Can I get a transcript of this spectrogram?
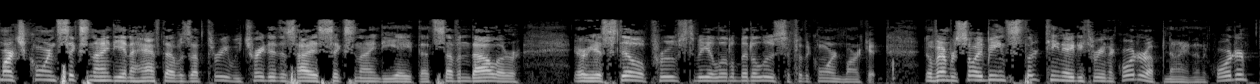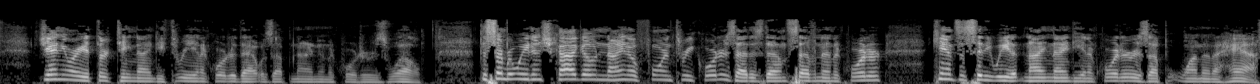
March corn 690 and a half. That was up three. We traded as high as 698. That seven dollar area still proves to be a little bit elusive for the corn market. November soybeans 1383 and a quarter, up nine and a quarter. January at 1393 and a quarter. That was up nine and a quarter as well. December wheat in Chicago 904 and three quarters. That is down seven and a quarter. Kansas City wheat at 990 and a quarter is up one and a half.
